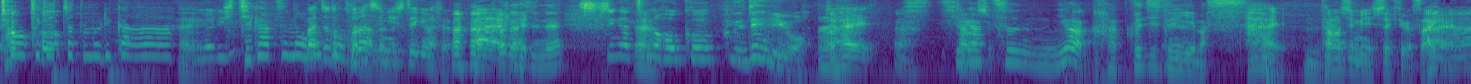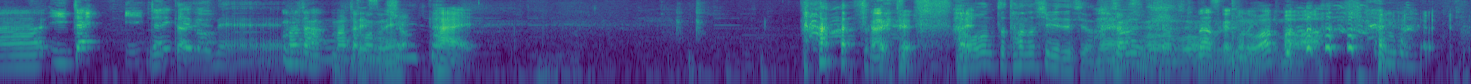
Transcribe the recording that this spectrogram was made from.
ちょっとちょっと無理かな。7月のまあちょっと小出しにしていきましょう。小出しね。7月の報告で言おう。はい。7月には確実に言えます。はい。楽しみにしてきてください。ああ言いたい言いたいけどまたまた今度でしょ。はい。本当楽しみですよね。なんですかこのまま。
